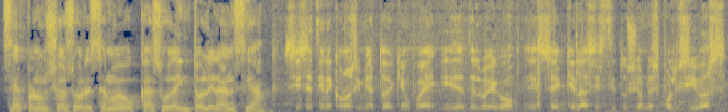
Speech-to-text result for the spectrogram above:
se pronunció sobre este nuevo caso de intolerancia. Sí se tiene conocimiento de quién fue y desde luego sé que las instituciones policivas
